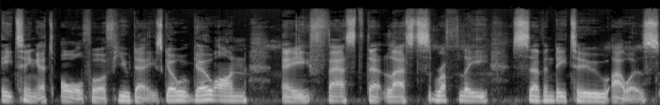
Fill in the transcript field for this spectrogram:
eating at all for a few days. Go go on a fast that lasts roughly seventy-two hours,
